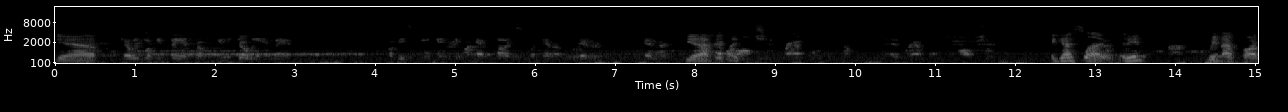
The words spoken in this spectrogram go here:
Yeah. Joey's gonna be saying something. You, Joey, and Matt gonna be speaking. They gonna have lunch for dinner, dinner, dinner. Yeah, I think like. auction, raffles, or something. They have raffles and guess what? We we're not far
